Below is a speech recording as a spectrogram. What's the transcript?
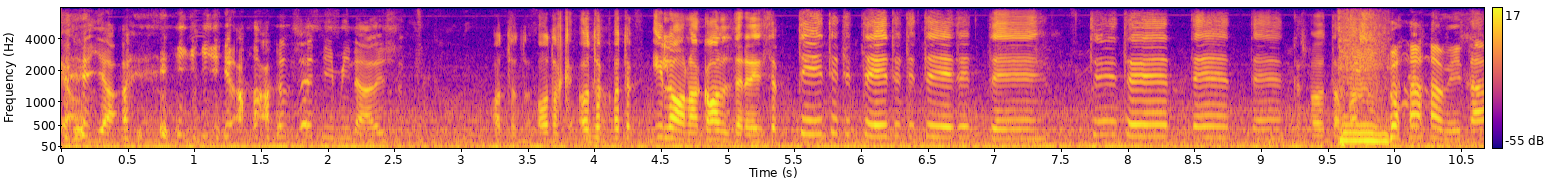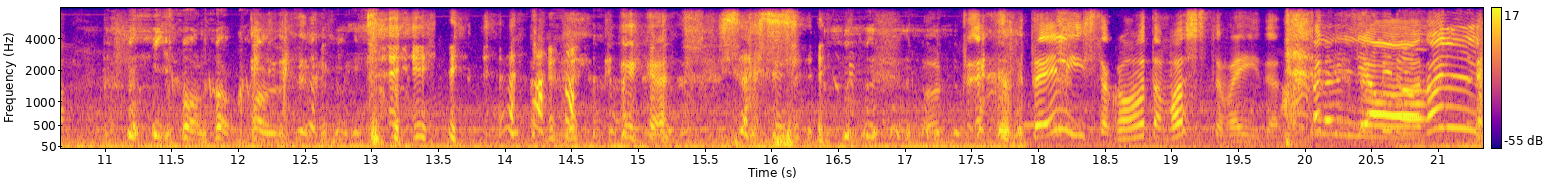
ja, ja, see on nii mina lihtsalt. oota, oota, oota, oota, Ilona Kalder helistab. kas ma võtan vastu? mida? Jona Kalderil. Ta helistab, kui ma võtan vastu veidi. nalja, nalja.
